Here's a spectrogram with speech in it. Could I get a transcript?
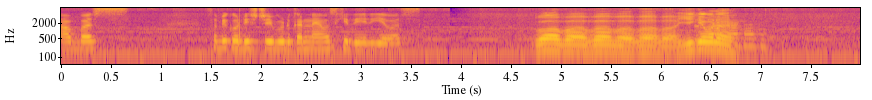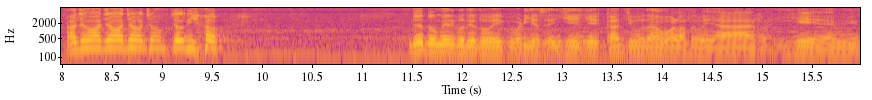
अब बस सभी को डिस्ट्रीब्यूट करना है उसकी देरी है बस। वाह वाह वाह वाह वाह वाह ये क्या बनाया आ जाओ आ जाओ आ जाओ आ जाओ जल्दी आओ। दे दो मेरे को, दे दो एक बढ़िया से। ये ये काजू बादाम वाला तो यार, ये है मैं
